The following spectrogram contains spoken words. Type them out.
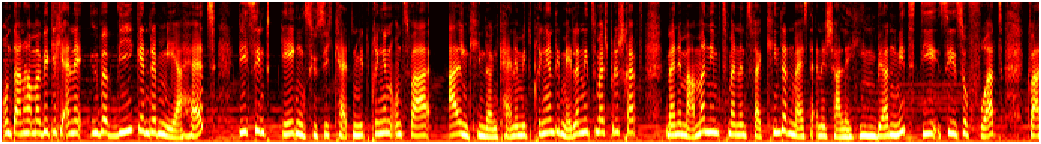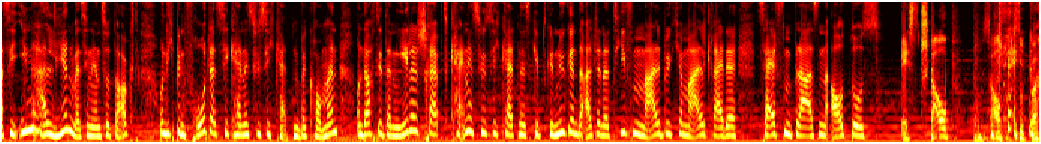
Und dann haben wir wirklich eine überwiegende Mehrheit, die sind gegen Süßigkeiten mitbringen und zwar allen Kindern keine mitbringen. Die Melanie zum Beispiel schreibt, meine Mama nimmt meinen zwei Kindern meist eine Schale Himbeeren mit, die sie sofort quasi inhalieren, weil es ihnen so taugt. Und ich bin froh, dass sie keine Süßigkeiten bekommen. Und auch die Daniele schreibt, keine Süßigkeiten, es gibt genügend Alternativen, Malbücher, Malkreide, Seifenblasen, Autos. Esst Staub. Ist auch super.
